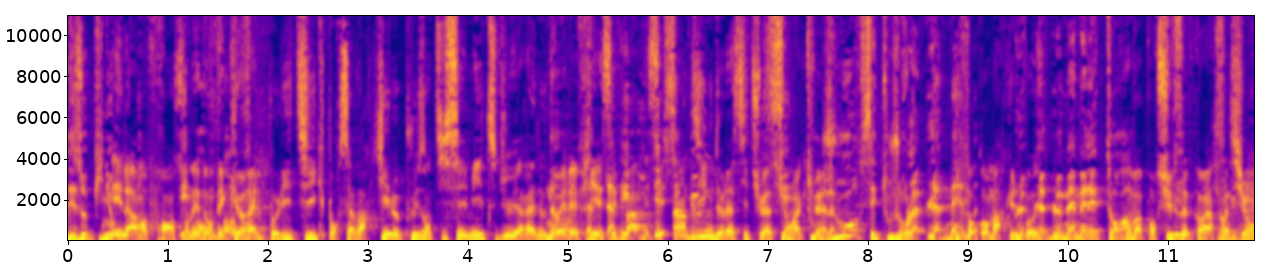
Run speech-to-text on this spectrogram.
des opinions. Et là, en France, on est dans des querelles politiques pour savoir qui est le plus antisémite du RN ou de LFI. et c'est pas, c'est indigne de la situation actuelle. Toujours, c'est toujours la, même. Il faut qu'on marque une pause. Le, même électorat. On va poursuivre cette conversation.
